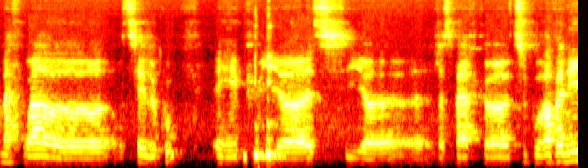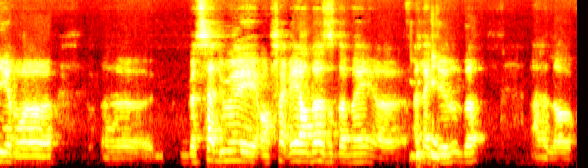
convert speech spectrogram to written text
ma foi, on tient le coup. Et puis, euh, si euh, j'espère que tu pourras venir euh, me saluer en chair et en os demain à la guilde. Alors,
